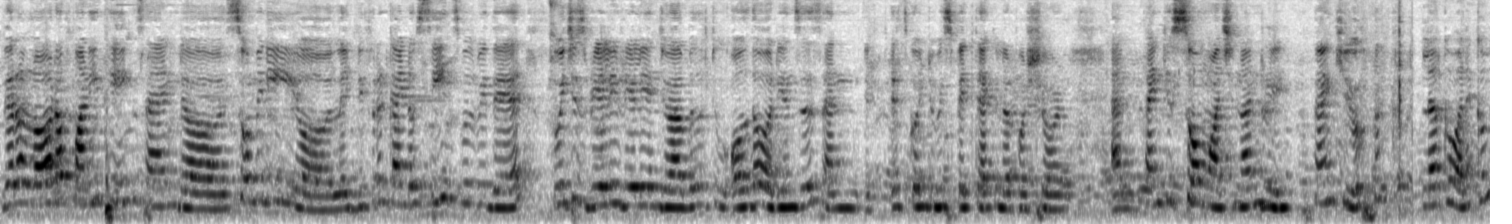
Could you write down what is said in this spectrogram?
there are a lot of funny things and uh, so many uh, like different kind of scenes will be there which is really really enjoyable to all the audiences and it, it's going to be spectacular for sure and thank you so much nandri thank you எல்லாருக்கும் வணக்கம்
